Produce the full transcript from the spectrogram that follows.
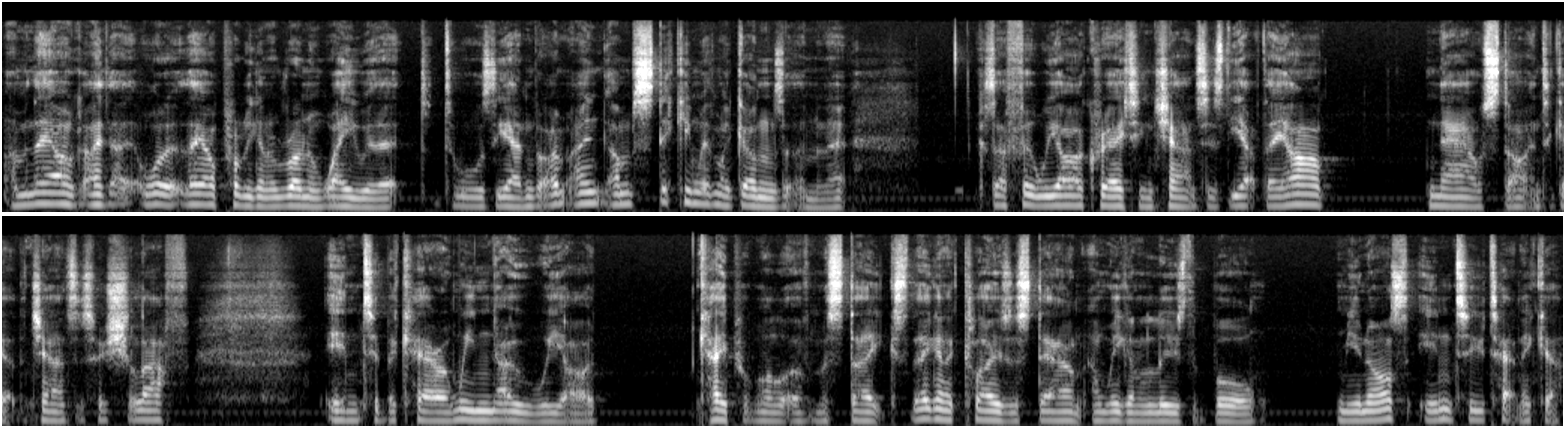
I mean, they are they are probably going to run away with it towards the end, but I'm, I'm sticking with my guns at the minute because I feel we are creating chances. Yep, they are now starting to get the chances. So Shalaf into Becerra, and we know we are capable of mistakes. They're going to close us down, and we're going to lose the ball. Munoz into Technica.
